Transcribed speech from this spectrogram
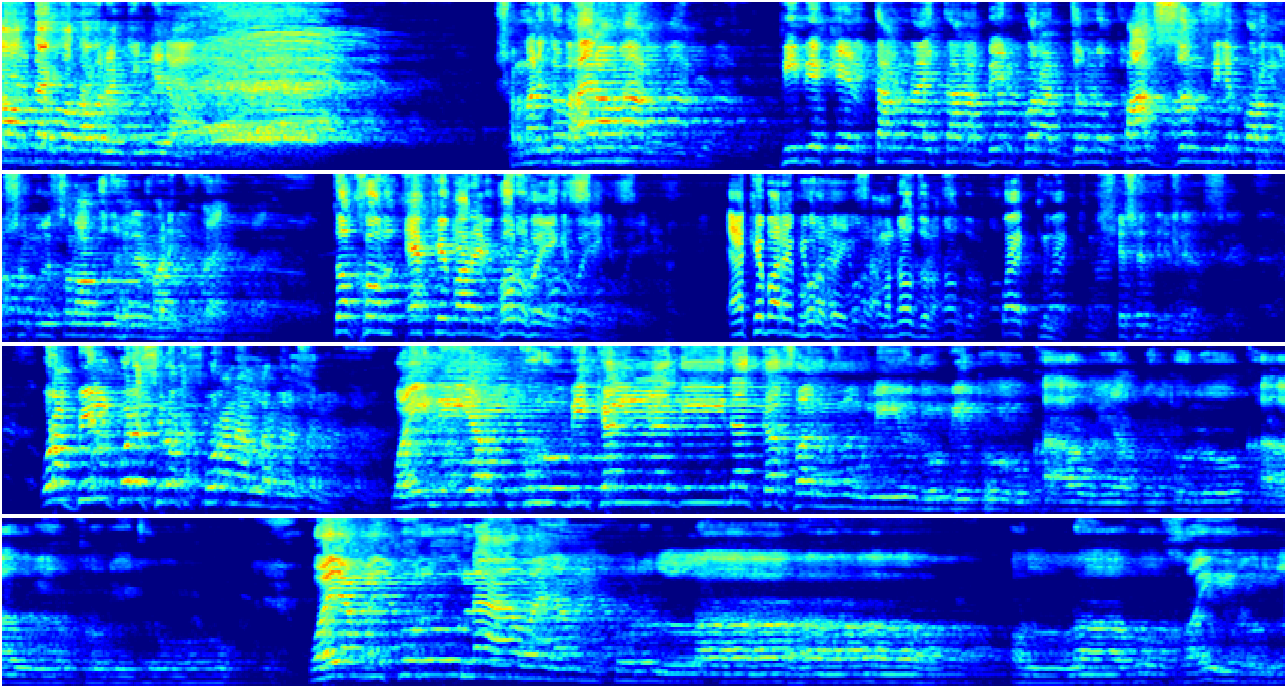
দাওয়াত কথা বলেন ঠিক এরা সম্মানিত ভাইরা আমার, বিবেকের তারনায় তারা বের করার জন্য পাঁচজন মিলে পরামর্শ করে চলো আবু বাড়িতে যায় তখন একেবারে ভোর হয়ে গেছে। একেবারে ভোর হয়ে গেছে। আমার নজর আছে। কয়েক মিনিট, শেষের দিকে ওরা বিল করেছিল কোরআনে আল্লাহ বলেছেন। ওয়াইল ইয়ামকুরু বিকাল্লাযীনা কাফারু লিয়ুযবিতুকা আও ইয়াকতুলুকা আও ইউখরিজুক ওয়া ইয়ামকুরুনা ওয়া ইয়ামকুরুল্লাহ আল্লাহু খায়রুল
